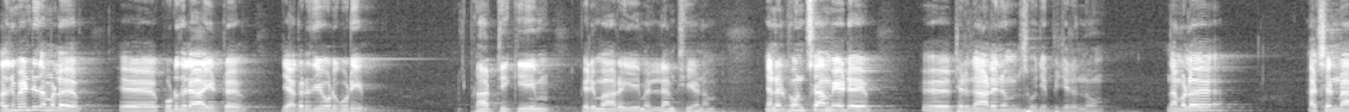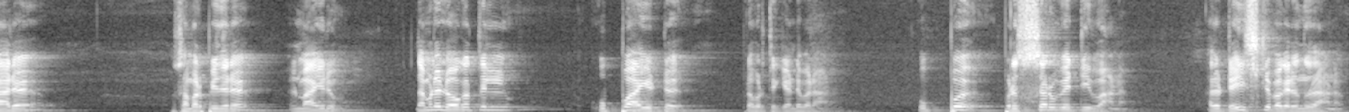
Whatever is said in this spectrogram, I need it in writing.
അതിനുവേണ്ടി നമ്മൾ കൂടുതലായിട്ട് ജാഗ്രതയോടുകൂടി പ്രാർത്ഥിക്കുകയും പെരുമാറുകയും എല്ലാം ചെയ്യണം. ഞാൻ അൽഫോൻസാമ്മയുടെ തിരുനാളിനും സൂചിപ്പിച്ചിരുന്നു. നമ്മൾ അച്ഛന്മാർ ആയിരും നമ്മൾ ലോകത്തിൽ ഉപ്പായിട്ട് പ്രവർത്തിക്കേണ്ടവരാണ്. ഉപ്പ് പ്രിസർവേറ്റീവാണ്. അത് ടേസ്റ്റ് പകരുന്നതാണ്.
